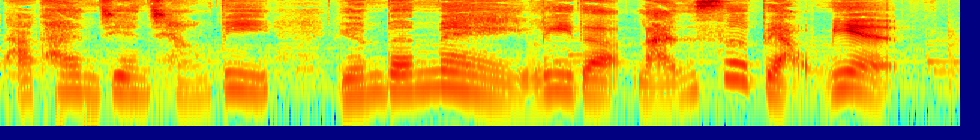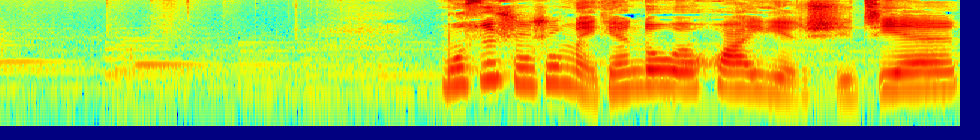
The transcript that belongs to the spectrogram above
他看见墙壁原本美丽的蓝色表面。摩斯叔叔每天都会花一点时间，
